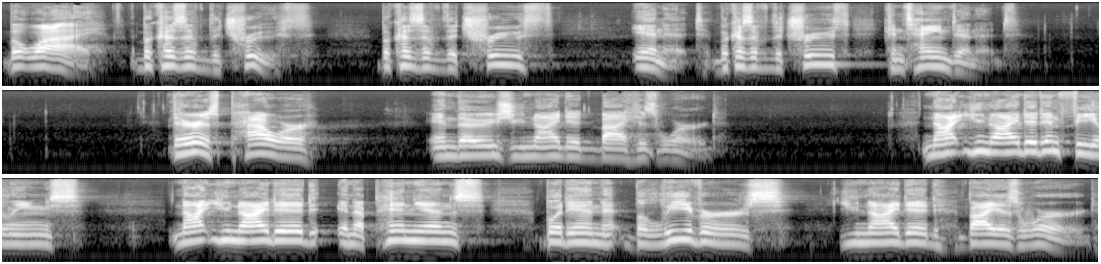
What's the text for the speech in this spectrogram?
But why? Because of the truth. Because of the truth in it. Because of the truth contained in it. There is power in those united by His Word. Not united in feelings, not united in opinions, but in believers united by His Word.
